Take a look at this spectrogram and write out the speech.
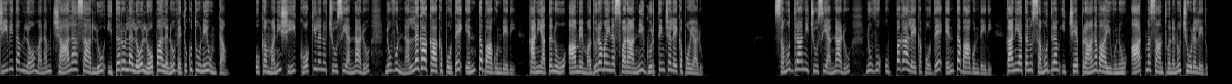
జీవితంలో మనం చాలాసార్లు ఇతరులలో లోపాలను వెతుకుతూనే ఉంటాం. ఒక మనిషి కోకిలను చూసి అన్నాడు నువ్వు నల్లగా కాకపోతే ఎంత బాగుండేది. కాని అతను ఆమె మధురమైన స్వరాన్ని గుర్తించలేకపోయాడు. సముద్రాన్ని చూసి అన్నాడు నువ్వు ఉప్పగా లేకపోతే ఎంత బాగుండేది. కాని అతను సముద్రం ఇచ్చే ప్రాణవాయువును ఆత్మసాంత్వనను చూడలేదు.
